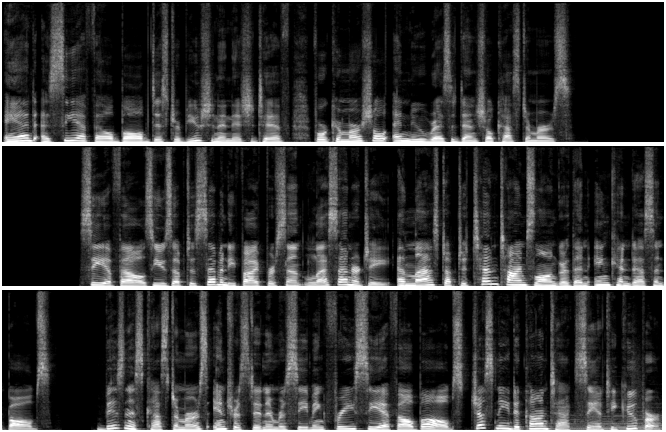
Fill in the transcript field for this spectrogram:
and a CFL bulb distribution initiative for commercial and new residential customers. CFLs use up to 75% less energy and last up to 10 times longer than incandescent bulbs. Business customers interested in receiving free CFL bulbs just need to contact Santee Cooper.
